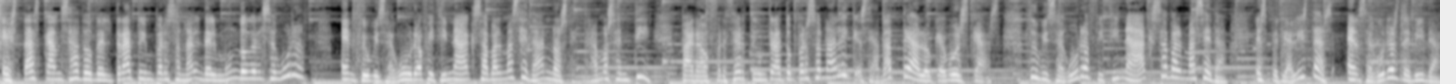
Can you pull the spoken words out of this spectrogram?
¿Estás cansado del trato impersonal del mundo del seguro? En Zubiseguro Oficina AXA Balmaseda nos centramos en ti para ofrecerte un trato personal y que se adapte a lo que buscas. Zubiseguro Oficina AXA Balmaseda, especialistas en seguros de vida,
